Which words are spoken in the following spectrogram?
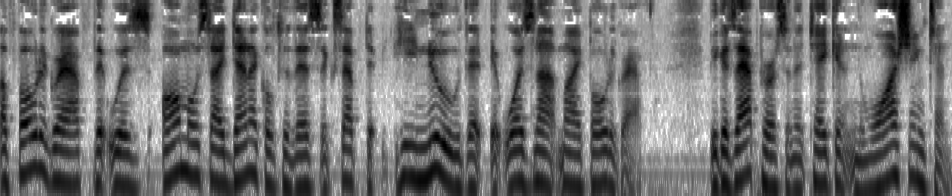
a photograph that was almost identical to this, except he knew that it was not my photograph because that person had taken in Washington,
